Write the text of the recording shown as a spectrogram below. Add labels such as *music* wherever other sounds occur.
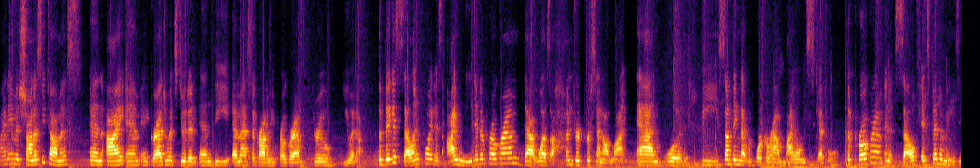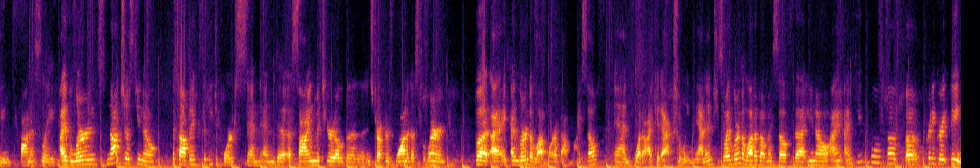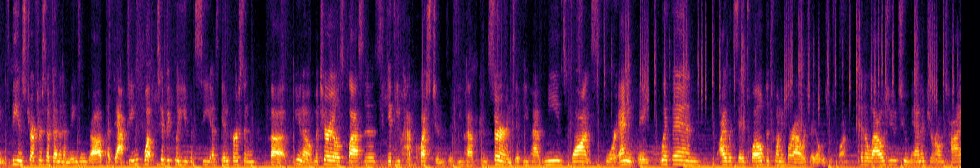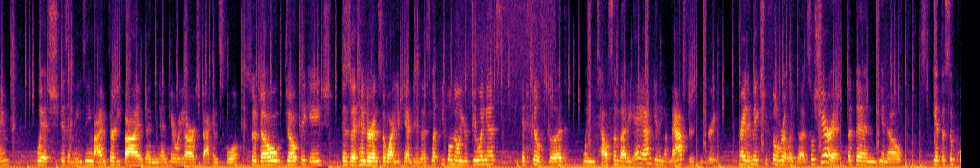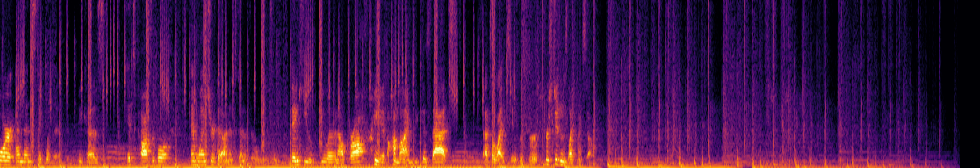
My name is Shaunicy Thomas, and I am a graduate student in the MS Agronomy program through UNL. The biggest selling point is I needed a program that was 100% online and would be something that would work around my own schedule. The program in itself, it's been amazing, honestly. I've learned not just, you know, the topics of each course and, and the assigned material that the instructors wanted us to learn, but I, I learned a lot more about myself and what I could actually manage. So I learned a lot about myself that, you know, I, I'm capable of uh, pretty great things. The instructors have done an amazing job adapting what typically you would see as in person uh, you know, materials classes, if you have questions, if you have concerns, if you have needs, wants, or anything, within, I would say, 12 to 24 hours, they always respond. It allows you to manage your own time which is amazing. I'm 35 and, and here we are back in school. So don't don't think age is a hindrance to why you can't do this. Let people know you're doing it. It feels good when you tell somebody, hey, I'm getting a master's degree, right? It makes you feel really good. So share it, but then, you know, get the support and then stick with it because it's possible. And once you're done, it's going to feel amazing. Thank you, UNL, for *laughs* offering it online because that's that's a lifesaver for, for students like myself.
